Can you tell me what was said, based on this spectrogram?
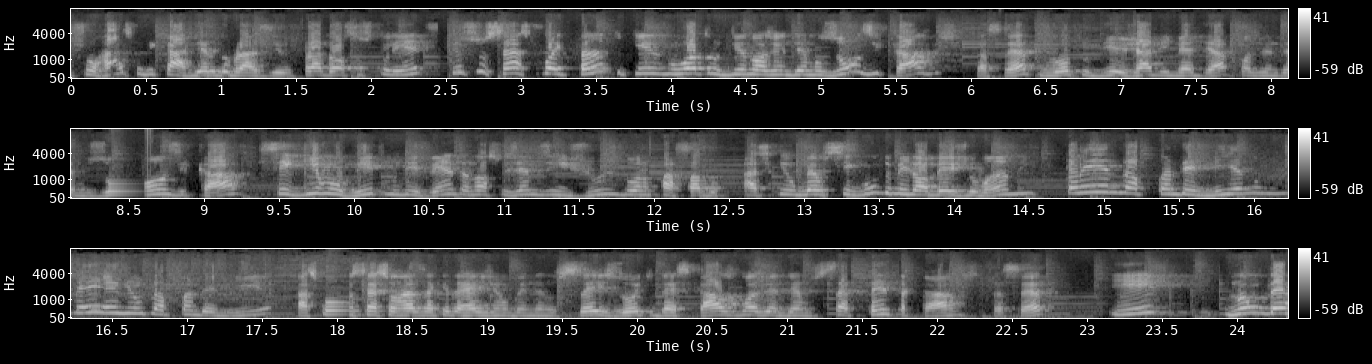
churrasco de carneiro do Brasil para nossos clientes, e o sucesso foi tanto que no outro dia nós vendemos 11 carros, tá certo? No outro dia, já de imediato, nós vendemos 11 carros, seguimos o ritmo de venda, nós fizemos em junho do ano passado, acho que o meu segundo melhor mês do ano, em plena pandemia, no meio da pandemia, as concessionárias aqui da região vendendo 6, 8, 10 carros, nós vendemos 70 carros, tá certo? E não deu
